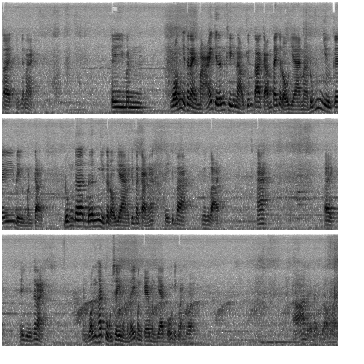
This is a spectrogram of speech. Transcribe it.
Đây như thế này. Thì mình quấn như thế này mãi cho đến khi nào chúng ta cảm thấy cái độ dài mà đúng như cái điều mình cần đúng đến, đến như cái độ dài mà chúng ta cần á, thì chúng ta ngưng lại. Ha. Đây ví dụ như thế này. Mình quấn hết cuộn xi này mình lấy băng keo mình gia cố cho các bạn coi. Đó để mình gọn lại.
